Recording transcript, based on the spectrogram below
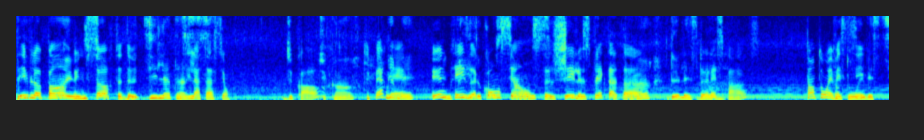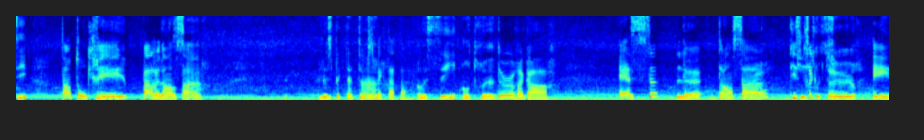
développant une, une sorte de dilatation, dilatation du, corps du corps qui permet, une, prise, prise de conscience chez le spectateur de l'espace, tantôt investi, tantôt, investi, tantôt créé par le danseur. Le spectateur, le spectateur. oscille entre deux regards. Est-ce le danseur qui, qui structure et, et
